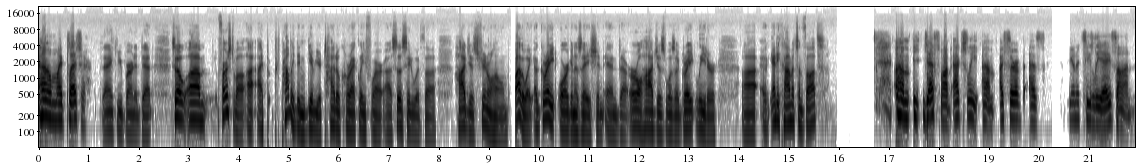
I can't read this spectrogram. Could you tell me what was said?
Oh, my pleasure. Thank you, Bernadette. So, um, first of all, I, I, probably didn't give your title correctly for uh, associated with uh, Hodges Funeral Home. By the way, a great organization, and uh, Earl Hodges was a great leader. Uh, any comments and thoughts? Um, yes, Bob. Actually, um, I served as community liaison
